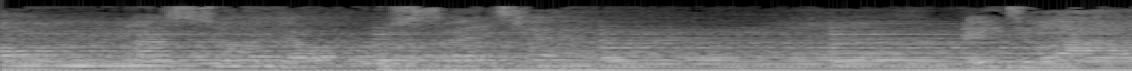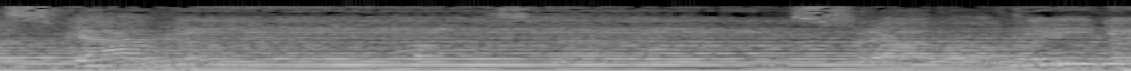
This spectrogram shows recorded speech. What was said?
Svetlom na v svete, byť láskavý, spravodlivý,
